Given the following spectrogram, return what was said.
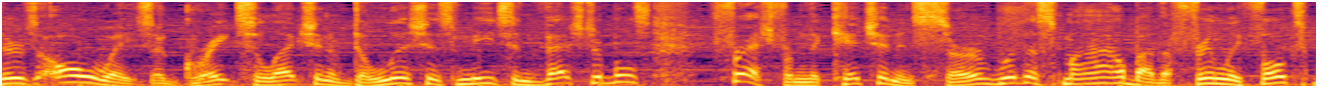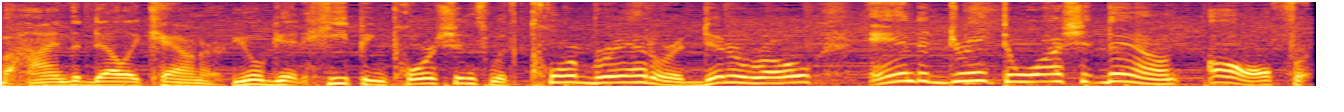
There's always a great selection of delicious meats and vegetables, fresh from the kitchen and served with a smile by the friendly folks behind the deli counter. You'll get heaping portions with cornbread or a dinner roll and a drink to wash it down, all for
